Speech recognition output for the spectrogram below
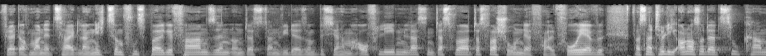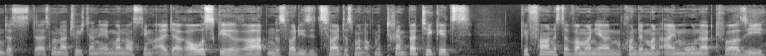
vielleicht auch mal eine Zeit lang nicht zum Fußball gefahren sind und das dann wieder so ein bisschen haben aufleben lassen. Das war, das war schon der Fall. Vorher, was natürlich auch noch so dazu kam, dass, da ist man natürlich dann irgendwann aus dem Alter rausgeraten. Das war diese Zeit, dass man auch mit Tremper-Tickets gefahren ist. Da war man ja, konnte man einen Monat quasi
